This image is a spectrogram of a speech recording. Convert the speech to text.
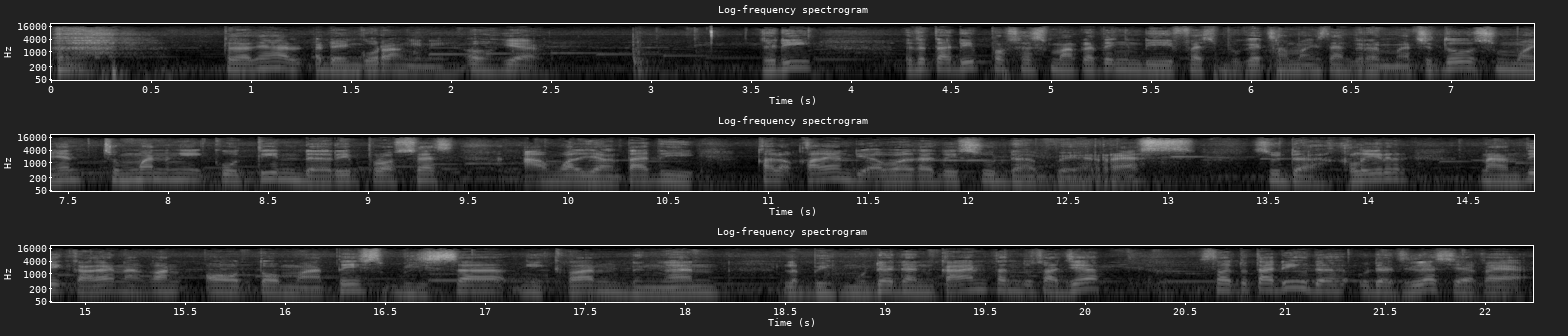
Ternyata ada yang kurang ini. Oh ya jadi itu tadi proses marketing di Facebook Ads sama Instagram Ads itu semuanya cuma ngikutin dari proses awal yang tadi. Kalau kalian di awal tadi sudah beres, sudah clear, nanti kalian akan otomatis bisa ngiklan dengan lebih mudah dan kalian tentu saja setelah itu tadi udah udah jelas ya kayak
